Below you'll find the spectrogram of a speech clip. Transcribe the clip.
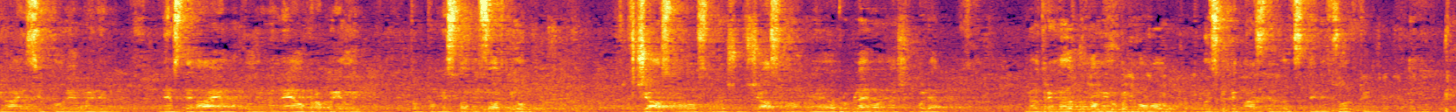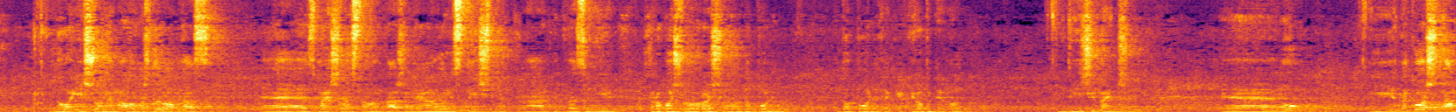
нюансів, коли ми не, встигаємо, коли ми не обробили. Тобто ми 100% вчасно, основне, що вчасно е, обробляємо наші поля. Ми отримали економію пального близько 15-20%. Ну і що немало важливо, в нас е, зменшилось навантаження логістичне на підвезенні робочого вирощуваного до полю, до поля, так як його потрібно менше. Е, ну, і також нам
